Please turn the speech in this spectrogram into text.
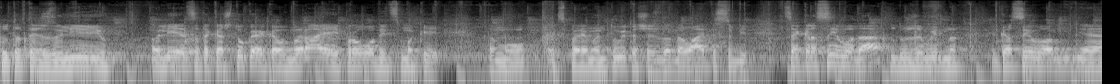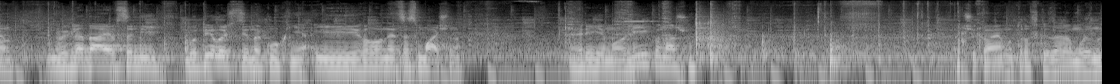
тут теж з олією. Олія це така штука, яка вбирає і проводить смаки. Тому експериментуйте, щось додавайте собі. Це красиво, да? дуже видно, красиво е, виглядає в самій бутилочці на кухні. І головне це смачно. Гріємо олійку нашу. Почекаємо трошки, зараз можна.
